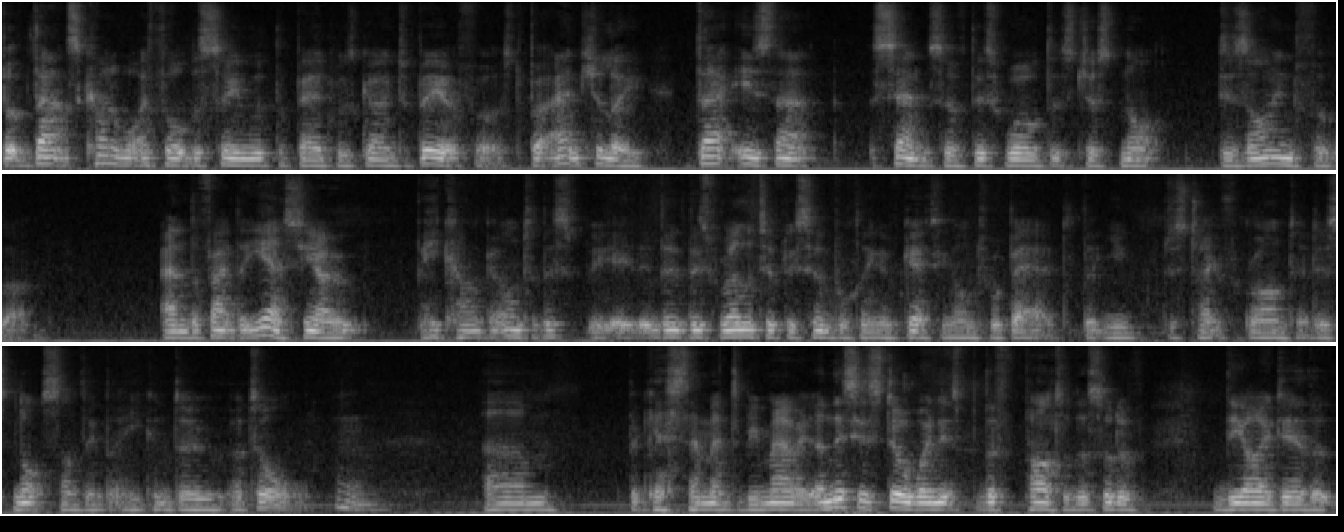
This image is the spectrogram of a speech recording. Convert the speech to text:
But that's kind of what I thought the scene with the bed was going to be at first. But actually that is that sense of this world that's just not designed for them. And the fact that yes you know he can't get onto this this relatively simple thing of getting onto a bed that you just take for granted is not something that he can do at all. Hmm. Um, but yes, they're meant to be married, and this is still when it's the part of the sort of the idea that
